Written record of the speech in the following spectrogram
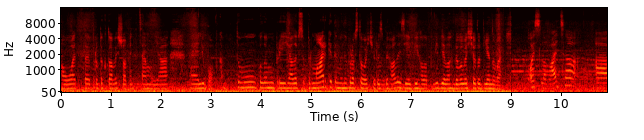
а от е, продуктовий шопінг це моя е, любовка. Тому, коли ми приїжджали в супермаркети, мене просто очі розбігалися. Я бігала по відділах, дивилася, що тут є нове. Ось лаваця. А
